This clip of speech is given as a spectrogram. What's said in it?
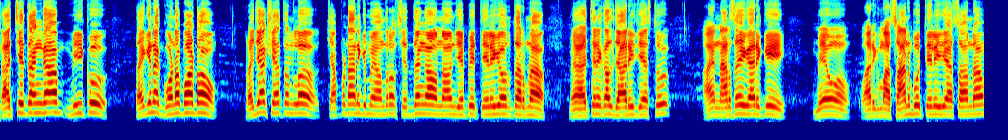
ఖచ్చితంగా మీకు తగిన గుణపాఠం ప్రజాక్షేత్రంలో చెప్పడానికి మేము అందరం సిద్ధంగా ఉన్నామని చెప్పి తెలియజేత తరఫున మేము హెచ్చరికలు జారీ చేస్తూ ఆయన నరసయ్య గారికి మేము వారికి మా సానుభూతి తెలియజేస్తా ఉన్నాం.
